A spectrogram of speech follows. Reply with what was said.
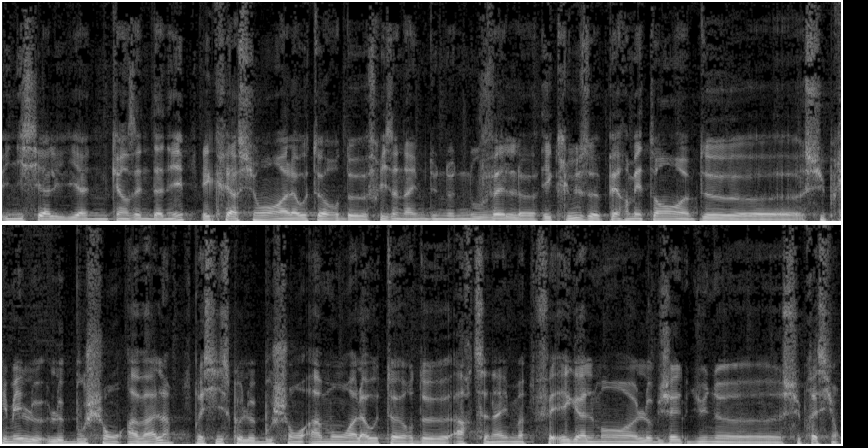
initiale il y a une quinzaine d'années et création à la hauteur de Friesenheim d'une nouvelle écluse permettant de supprimer le, bouchon aval. Précise que le bouchon amont à la hauteur de Harzenheim fait également l'objet d'une suppression.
